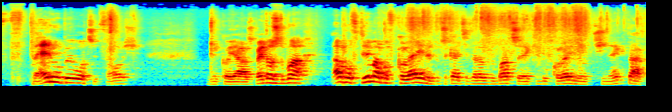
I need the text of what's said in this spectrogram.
W Peru było, czy coś. Nie kojarzę. Pamiętam, że to była albo w tym, albo w kolejnym. Poczekajcie, zaraz zobaczę, jaki był kolejny odcinek. Tak.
